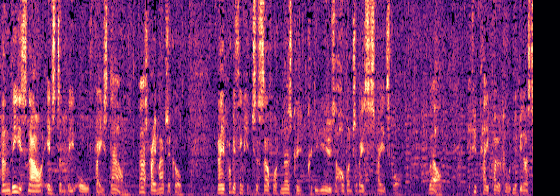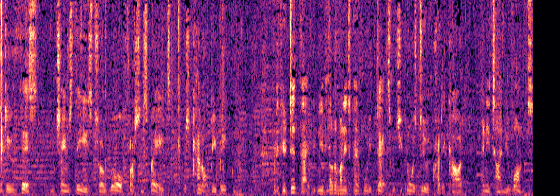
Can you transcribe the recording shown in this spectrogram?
And these now are instantly all face down. That's very magical. Now you're probably thinking to yourself, what on earth could, could you use a whole bunch of ace of spades for? Well, if you play poker, wouldn't it be nice to do this and change these to a royal flush and spades, which cannot be beaten? But if you did that, you'd need a lot of money to pay off all your debts, which you can always do with credit card anytime you want.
